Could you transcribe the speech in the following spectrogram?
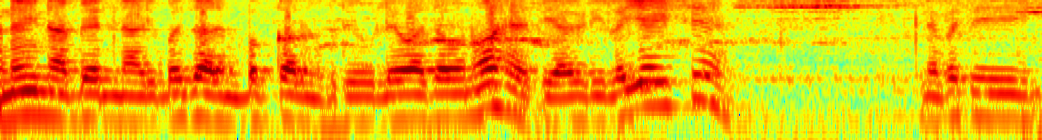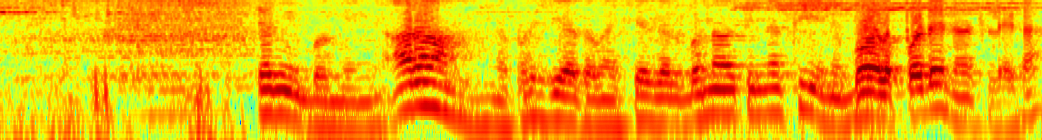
નૈના બેન નાળી બજાર ને બકાલ ને બધું લેવા જવાનું હશે ત્યાં આગળ લઈ આવી છે. ને પછી જમી બમીને આરામ ને ભજીયા તો કઈ સેજલ બનાવતી નથી ને બળ પડે ને એટલે કા?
